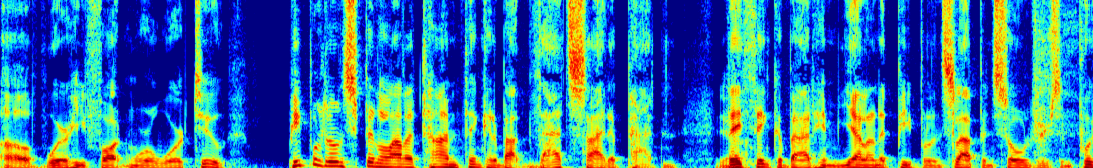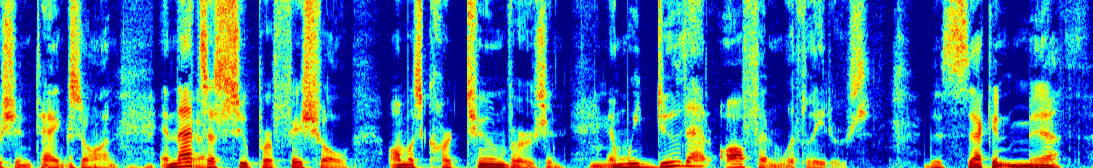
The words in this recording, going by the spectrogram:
of where he fought in World War II. People don't spend a lot of time thinking about that side of Patton. Yeah. They think about him yelling at people and slapping soldiers and pushing tanks on. And that's yeah. a superficial, almost cartoon version. Mm. And we do that often with leaders. The second myth,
